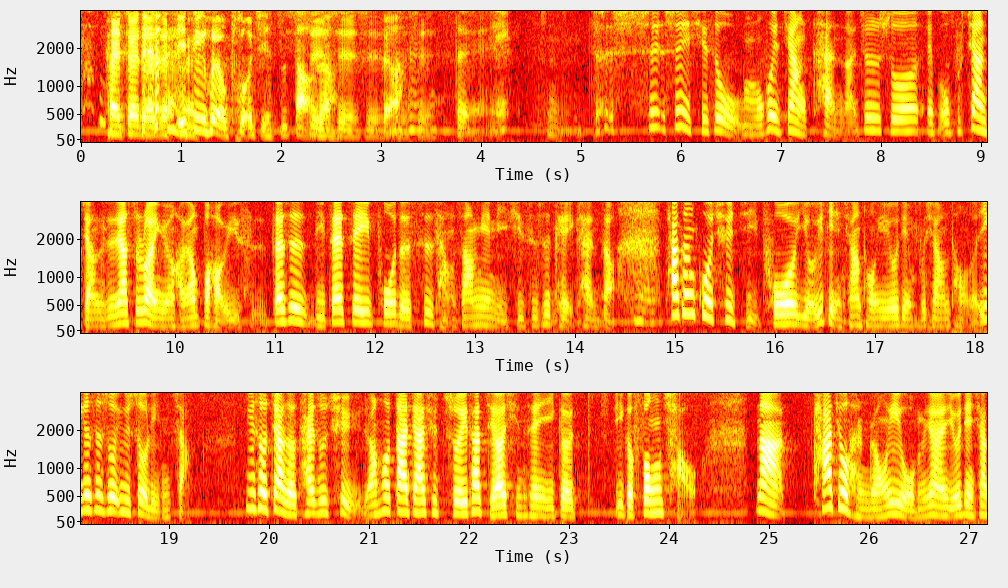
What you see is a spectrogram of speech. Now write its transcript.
哎，对对对，一定会有破解之道。是是是是是，对，嗯，是所以所以其实我我们会这样看呢，就是说，哎，我不这样讲，人家是乱源，好像不好意思。但是你在这一波的市场上面，你其实是可以看到，它跟过去几波有一点相同，也有点不相同的。一个是说预售领涨，预售价格开出去，然后大家去追，它只要形成一个。一个风潮，那它就很容易，我们这样有点像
